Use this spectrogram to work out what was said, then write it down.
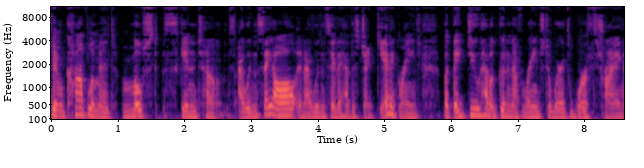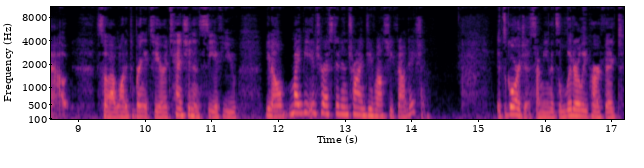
can complement most skin tones. I wouldn't say all, and I wouldn't say they have this gigantic range, but they do have a good enough range to where it's worth trying out. So I wanted to bring it to your attention and see if you, you know, might be interested in trying Givenchy foundation. It's gorgeous. I mean, it's literally perfect.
